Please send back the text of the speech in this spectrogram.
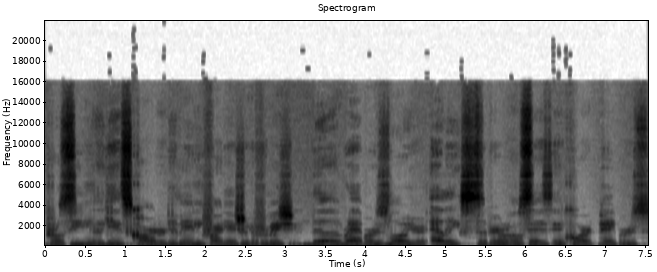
proceeding against Carter demanding financial information. The rapper's lawyer, Alex Spiro, says in court papers,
